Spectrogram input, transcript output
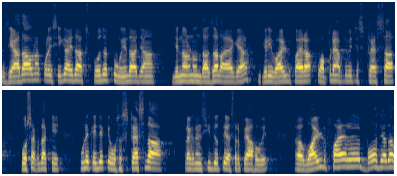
ਜ਼ਿਆਦਾ ਉਹਨਾਂ ਕੋਲੇ ਸੀਗਾ ਇਹਦਾ ਐਕਸਪੋਜ਼ਰ ਧੂਏ ਦਾ ਜਾਂ ਜਿੰਨਾ ਉਹਨਾਂ ਨੂੰ ਅੰਦਾਜ਼ਾ ਲਾਇਆ ਗਿਆ, ਜਿਹੜੀ ਵਾਈਲਡ ਫਾਇਰ ਆ, ਉਹ ਆਪਣੇ ਆਪ ਦੇ ਵਿੱਚ ਸਟ੍ਰੈਸ ਆ। ਹੋ ਸਕਦਾ ਕਿ ਹੁਣ ਇਹ ਕਹਿੰਦੇ ਕਿ ਉਸ ਸਟ੍ਰੈਸ ਦਾ ਪ੍ਰੈਗਨੈਂਸੀ ਦੇ ਉੱਤੇ ਅਸਰ ਪਿਆ ਹੋਵੇ। ਵਾਈਲਡ ਫਾਇਰ ਬਹੁਤ ਜ਼ਿਆਦਾ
